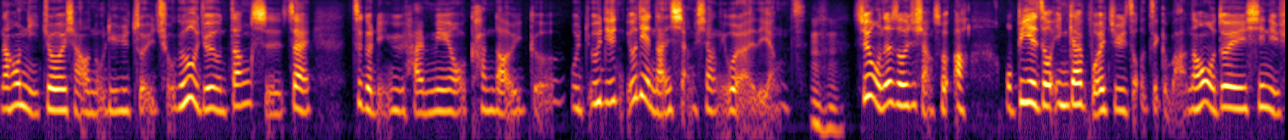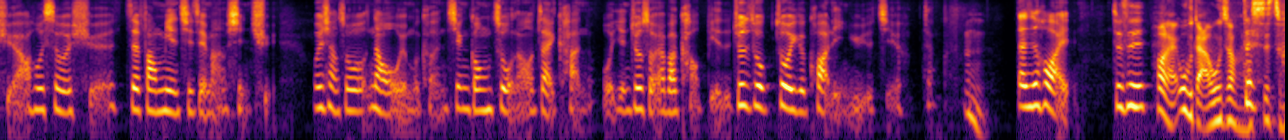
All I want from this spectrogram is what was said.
然后你就会想要努力去追求。可是我觉得我当时在这个领域还没有看到一个，我有点有点难想象你未来的样子，嗯哼所以我那时候就想说啊。我毕业之后应该不会继续走这个吧，然后我对心理学啊或社会学这方面其实也蛮有兴趣，我就想说，那我有没有可能先工作，然后再看我研究所要不要考别的，就是做做一个跨领域的结合这样。嗯，但是后来就是后来误打误撞还是做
